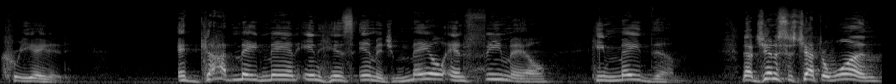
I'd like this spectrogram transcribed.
created. And God made man in his image, male and female, he made them. Now, Genesis chapter 1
